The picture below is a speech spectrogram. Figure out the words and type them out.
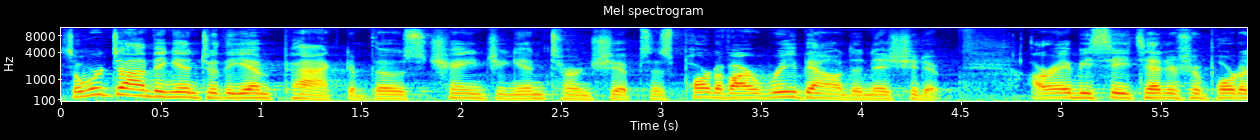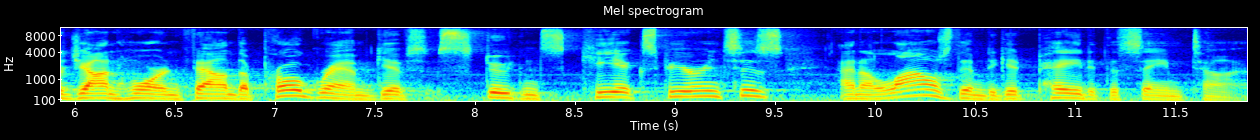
So we're diving into the impact of those changing internships as part of our Rebound initiative. Our ABC 10 News reporter John Horn found the program gives students key experiences and allows them to get paid at the same time.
